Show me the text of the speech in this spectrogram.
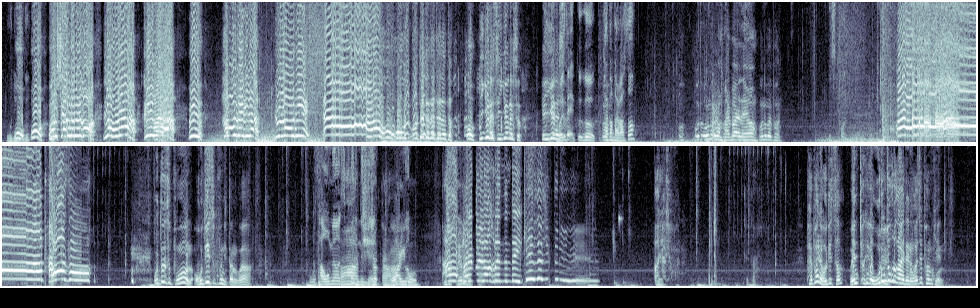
오? 오, 오, 쌍놈 이거! 이거 뭐야! 그게 뭐야! 으, 한 무대기가 여기로 오니! 아! 오, 오, 오, 됐다, 됐다, 됐다. 어, 이겨냈어, 이겨냈어. 야, 이겨냈어. 벌써 그, 그 발판 밟았어? 어, 어느, 어느 발판 발판? 밟아야 돼 형 어느 발판? 그 스폰 아! 다 와서! 어떤 스폰? 어디 스폰 있다는 거야? 오, 다 오면 스폰 아 있는데 뒤졌다 어? 와 이거 아 밟으려 그랬는데 이 개자식들이 아, 야. 됐다 발판이 어디 있어? 왼쪽, 그러니까 오른쪽으로 가야 되는 거지, 펌킨?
